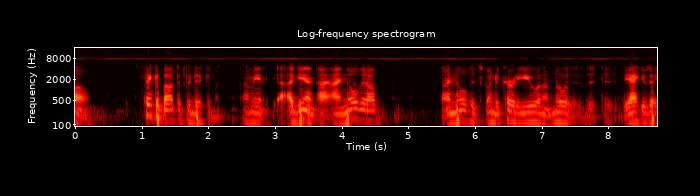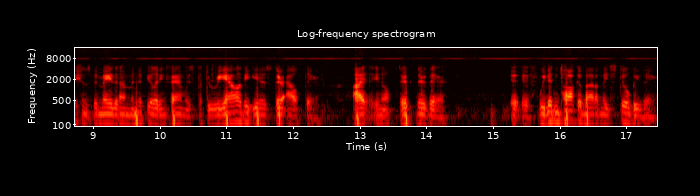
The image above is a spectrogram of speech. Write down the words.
Oh, think about the predicament. I mean, again, I, I know that I'll, I know that it's going to occur to you, and I know that the, the accusation's been made that I'm manipulating families, but the reality is they're out there. I, you know, they're they're there. If we didn't talk about them, they'd still be there.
